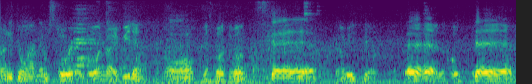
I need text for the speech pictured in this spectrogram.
run con Adam Stewart and Johan Rivera. Uh-huh. You're supposed to go? Yeah, yeah, yeah. How do you feel? Yeah, yeah, yeah. yeah, yeah, yeah.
